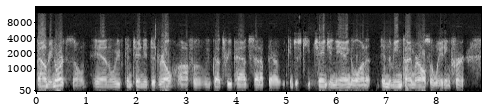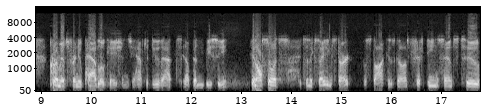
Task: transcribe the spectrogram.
Boundary North Zone, and we've continued to drill off of. We've got three pads set up there. We can just keep changing the angle on it. In the meantime, we're also waiting for permits for new pad locations. You have to do that up in BC. And also, it's it's an exciting start. The stock has gone 15 cents to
